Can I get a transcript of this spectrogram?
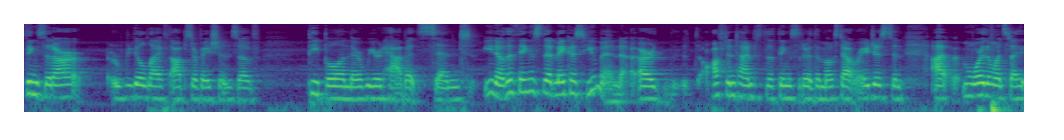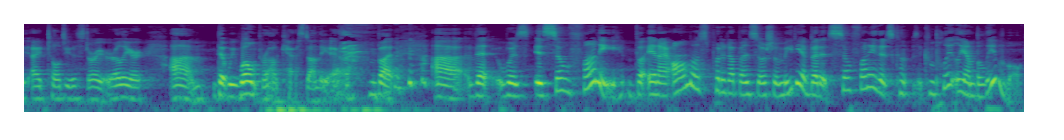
things that are real life observations of people and their weird habits and you know the things that make us human are oftentimes the things that are the most outrageous and uh, more than once I, I told you a story earlier um, that we won't broadcast on the air but uh, that was is so funny but and i almost put it up on social media but it's so funny that it's com- completely unbelievable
